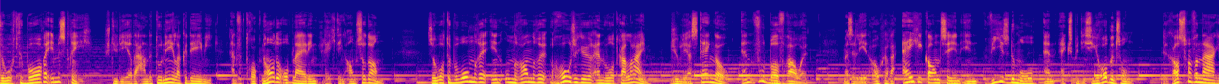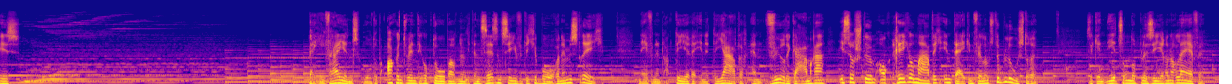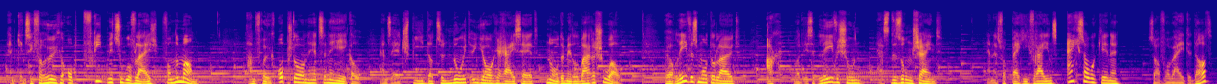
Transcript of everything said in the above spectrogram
Ze wordt geboren in Maastricht, studeerde aan de toneelacademie en vertrok na de opleiding richting Amsterdam. Ze wordt te bewonderen in onder andere Rozegeur en Wodka Lime, Julia's Tango en Voetbalvrouwen. Maar ze leert ook haar eigen kant zien in Wie is de Mol en Expeditie Robinson. De gast van vandaag is... Vrijens wordt op 28 oktober 1976 geboren in Maastricht. Neven het acteren in het theater en voor de camera is haar stem ook regelmatig in tekenfilms te bloesteren. Ze kent niet zonder plezier in haar leven en kent zich verheugen op friet met zoervlees van de man. Aan vreug opstaan heeft ze een hekel en ze het spiet dat ze nooit een jaar gereisd heeft naar de middelbare school. Haar levensmotto luidt, ach wat is het leven schoen als de zon schijnt. En als we Peggy Vrijens echt zouden kennen, zou verwijten dat...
